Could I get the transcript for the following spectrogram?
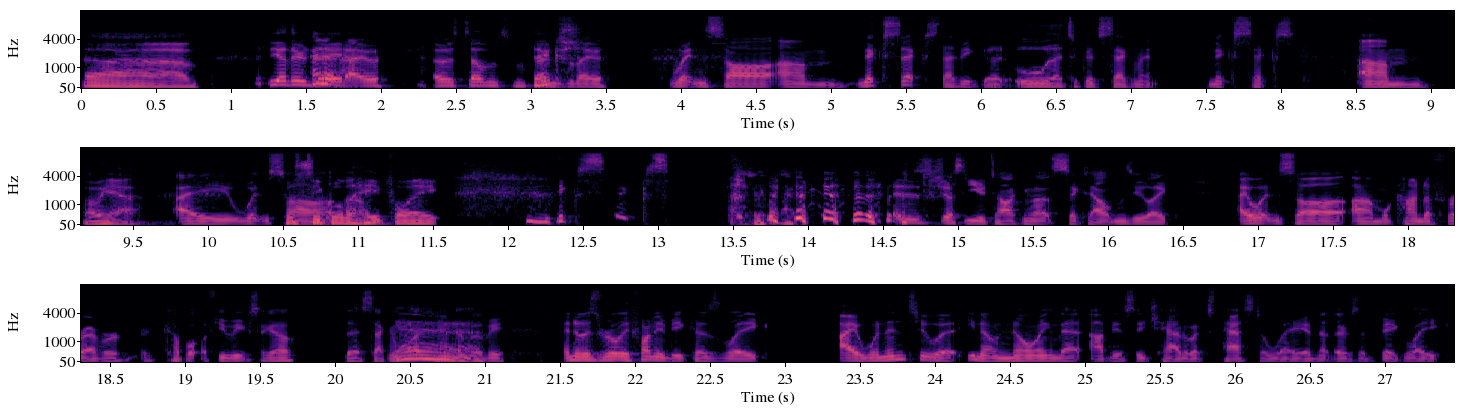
um, the other day, don't- I I was telling some friends Six. that I went and saw um Nick Six. That'd be good. Ooh, that's a good segment. Nick Six. Um, oh, yeah. I went and saw The sequel to um, Hateful Eight. Nick Six. it is just you talking about six albums you like. I went and saw um Wakanda Forever a couple a few weeks ago, the second Black Panther Yeah. movie, and it was really funny because like I went into it, you know, knowing that obviously Chadwick's passed away and that there's a big like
